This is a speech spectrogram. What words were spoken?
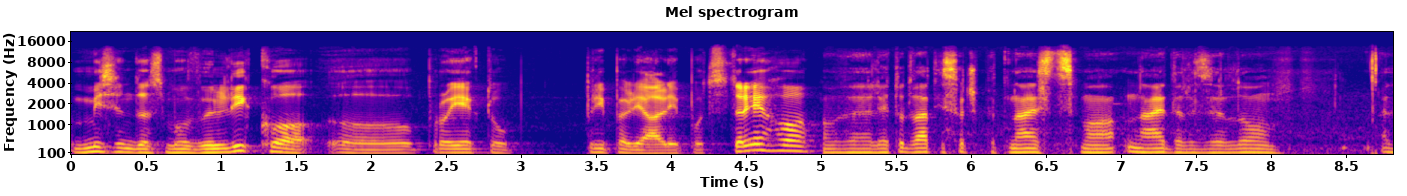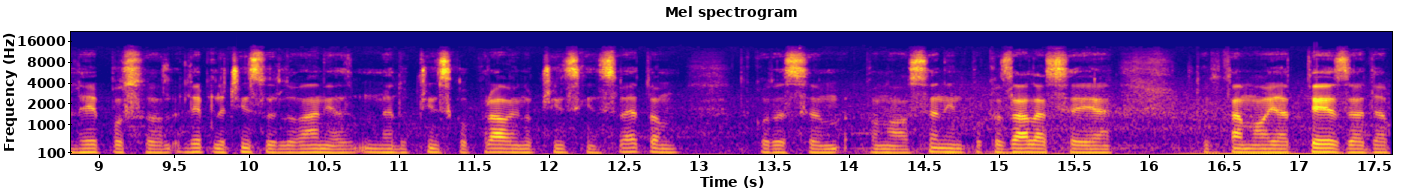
Mislim, da smo veliko uh, projektov pripeljali pod streho. V letu 2015 smo najdeli zelo lepo, lep način sodelovanja med občinsko upravo in občinskim svetom, tako da sem ponosen in pokazala se je tudi ta moja teza, da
